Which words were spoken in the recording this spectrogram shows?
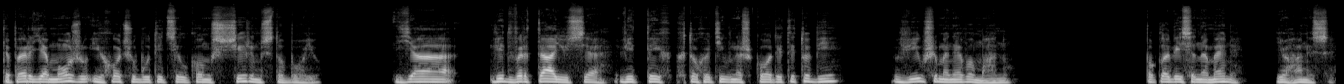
Тепер я можу і хочу бути цілком щирим з тобою. Я відвертаюся від тих, хто хотів нашкодити тобі, ввівши мене в оману. Покладися на мене, Йоганнесе.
